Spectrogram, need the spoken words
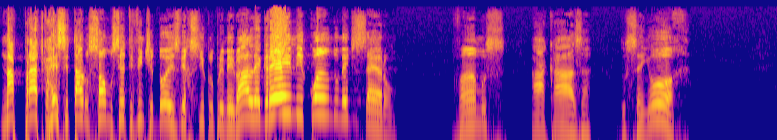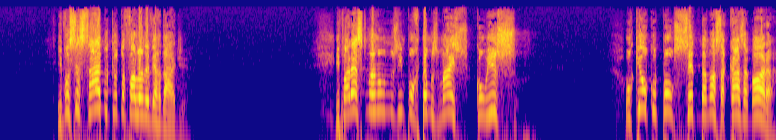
na prática recitar o Salmo 122, versículo 1. Alegrei-me quando me disseram Vamos à casa do Senhor. E você sabe o que eu estou falando é verdade. E parece que nós não nos importamos mais com isso. O que ocupou o centro da nossa casa agora?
